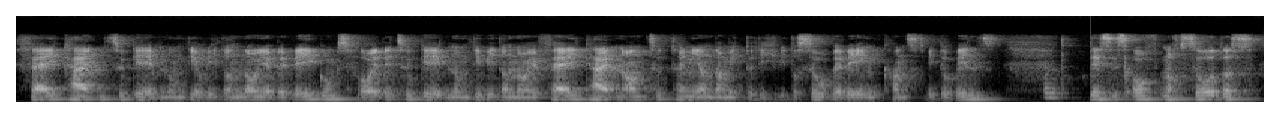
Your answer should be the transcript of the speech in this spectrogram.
Fähigkeiten zu geben, um dir wieder neue Bewegungsfreude zu geben, um dir wieder neue Fähigkeiten anzutrainieren, damit du dich wieder so bewegen kannst, wie du willst. Und das ist oft noch so, dass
